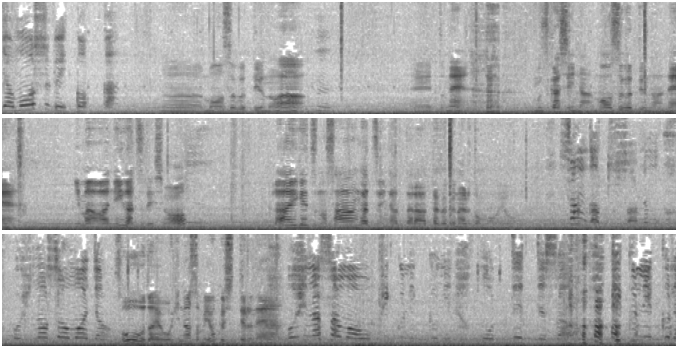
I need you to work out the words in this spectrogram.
じゃあもうすぐ行こっか。うん。もうすぐっていうのはうん。えーっとね 難しいな。もうすぐっていうのはね今は2月でしょ？うん来月の3月になったら暖かくなると思うよ。3月さでもおひなさまじゃん。そうだよおひなさまよく知ってるね。おひなさまをピクニックに持ってってさ ピクニックで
